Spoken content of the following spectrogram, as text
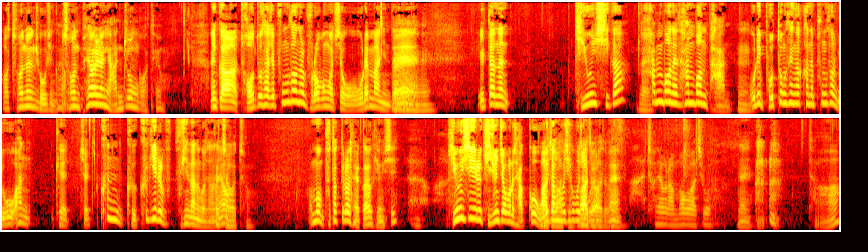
어, 저는 좋으신가요? 전 폐활량이 안 좋은 것 같아요. 그러니까 저도 사실 풍선을 불어본 건 진짜 오랜만인데 네. 일단은 기훈 씨가 네. 한 번에서 한 번 반. 음. 우리 보통 생각하는 풍선 요한 이렇게 큰 그 크기를 부신다는 거잖아요. 그렇죠, 그렇죠. 한번 부탁드려도 될까요, 기훈 씨? 기훈 씨를 기준점으로 잡고 우리도 맞아, 한 번씩 맞아. 해보자고요. 맞아, 맞아, 맞아. 네. 아, 저녁을 안 먹어가지고 네. 자.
